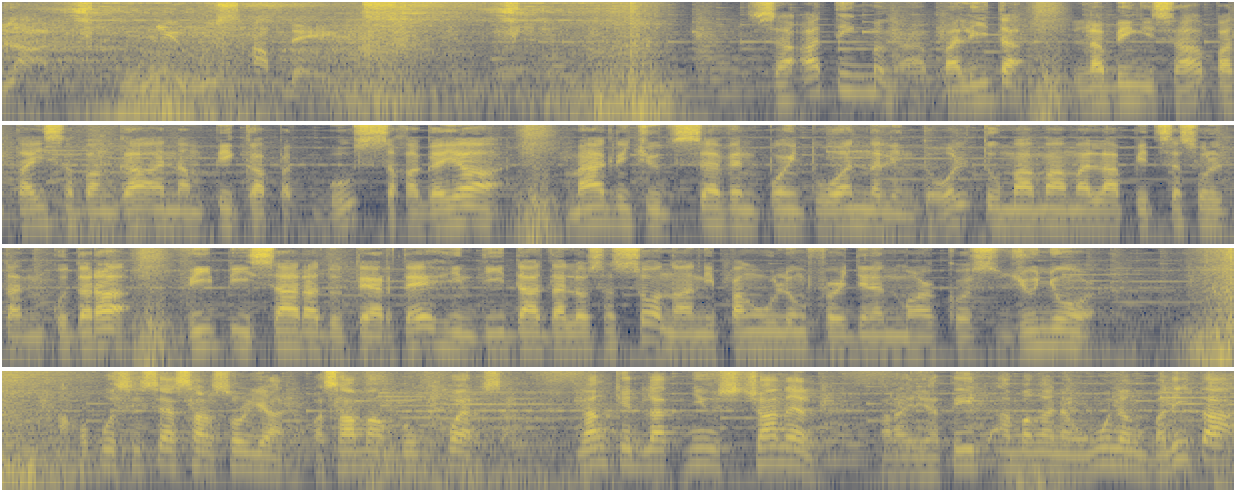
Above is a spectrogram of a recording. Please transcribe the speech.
Kidlat News Updates. Sa ating mga balita, labing isa patay sa banggaan ng pickup at bus sa Cagayan. Magnitude 7.1 na lindol tumama malapit sa Sultan Kudara. VP Sara Duterte hindi dadalo sa sona ni Pangulong Ferdinand Marcos Jr. Ako po si Cesar Soriano kasama ang buong puwersa ng Kidlat News Channel para ihatid ang mga nangungunang balita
